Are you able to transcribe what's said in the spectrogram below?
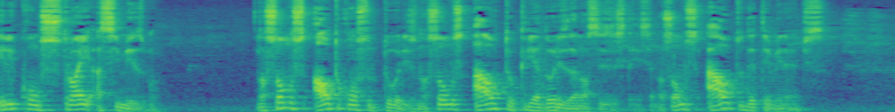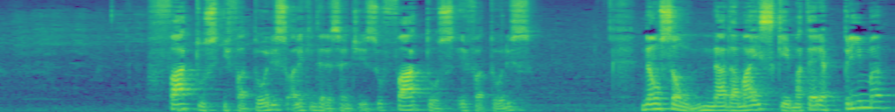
ele constrói a si mesmo. Nós somos autoconstrutores, nós somos autocriadores da nossa existência, nós somos autodeterminantes. Fatos e fatores, olha que interessante isso, fatos e fatores não são nada mais que matéria-prima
